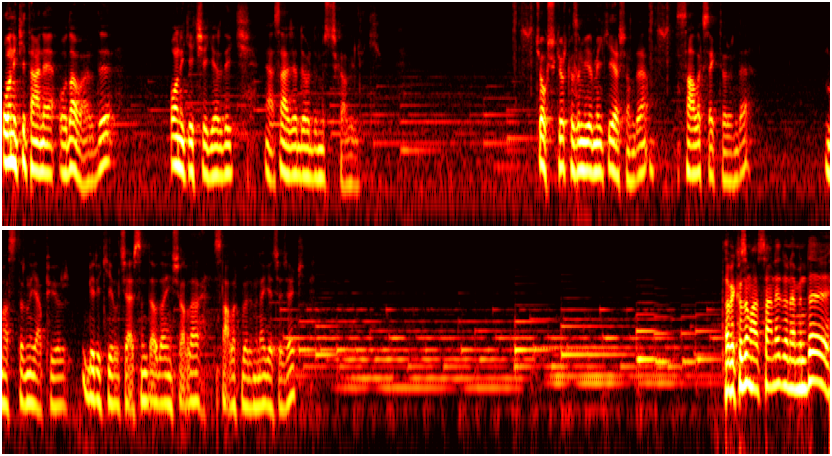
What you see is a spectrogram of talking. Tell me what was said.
12 tane oda vardı. 12 kişi girdik. Yani sadece dördümüz çıkabildik. Çok şükür kızım 22 yaşında. Sağlık sektöründe. Master'ını yapıyor. 1-2 yıl içerisinde o da inşallah sağlık bölümüne geçecek. Tabii kızım hastane döneminde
